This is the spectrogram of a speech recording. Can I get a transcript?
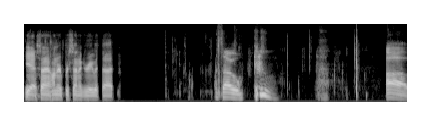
Yes, I 100% agree with that. So, uh,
